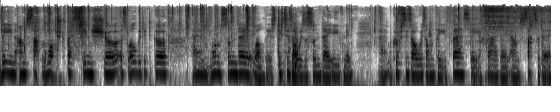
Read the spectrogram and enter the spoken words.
been and sat and watched Best in Show as well. We did go um, one Sunday, well it is always a Sunday evening. Um, Crufts is always on the Thursday, Friday and Saturday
